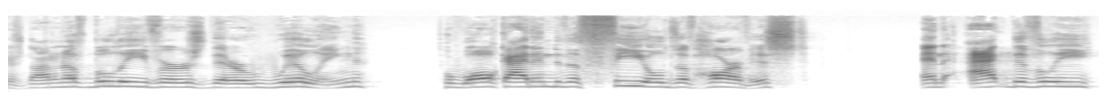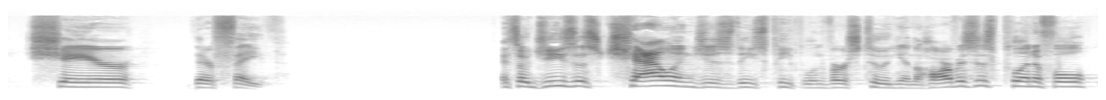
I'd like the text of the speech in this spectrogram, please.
There's not enough believers that are willing to walk out into the fields of harvest and actively share their faith. And so Jesus challenges these people in verse 2 again. The harvest is plentiful,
